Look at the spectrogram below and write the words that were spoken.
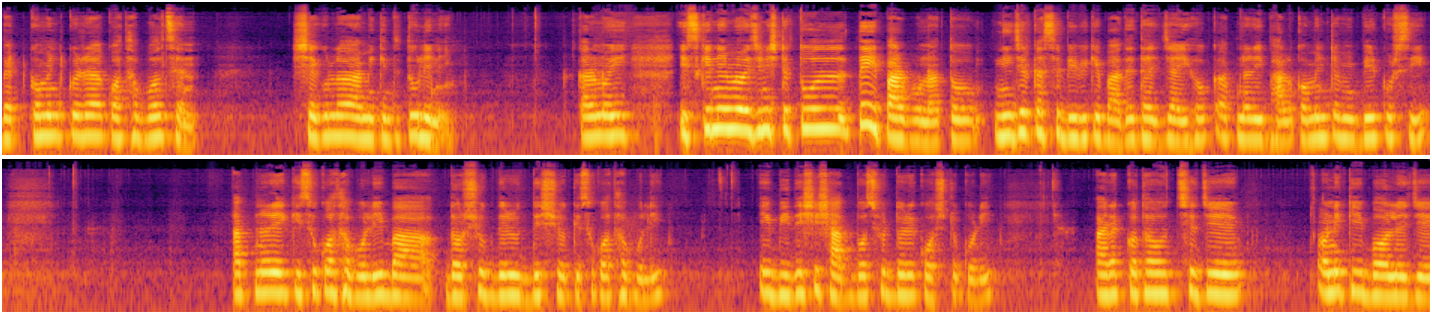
ব্যাড কমেন্ট করে কথা বলছেন, সেগুলো আমি কিন্তু তুলিনি। কারণ ওই স্ক্রিনে আমি ওই জিনিসটা তুলতেই পারব না। তো নিজের কাছে বিবিকে বাদে যাই হোক, আপনার এই ভালো কমেন্ট আমি বের করছি। আপনার এই কিছু কথা বলি বা দর্শকদের উদ্দেশ্য কিছু কথা বলি। এই বিদেশে সাত বছর ধরে কষ্ট করি। আর এক কথা হচ্ছে যে, অনেকেই বলে যে,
